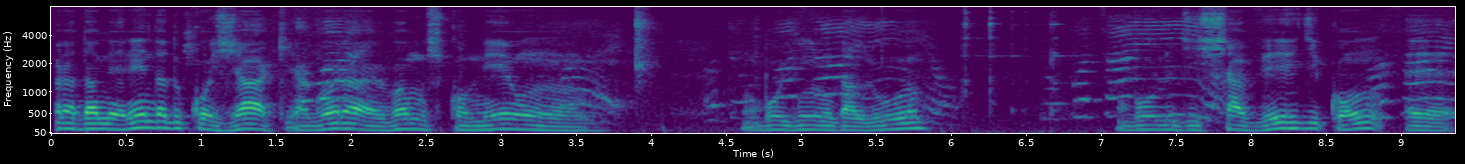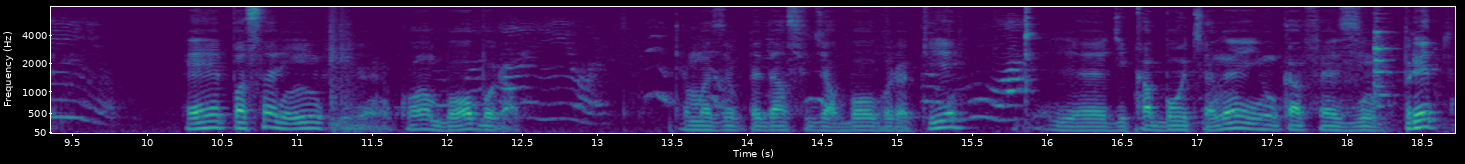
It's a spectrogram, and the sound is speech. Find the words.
para da merenda do Kojak, agora vamos comer um, um bolinho da lua. Um bolo de chá verde com... É, é passarinho, filho, com abóbora. Tem mais um pedaço de abóbora aqui. É, de cabocha, né? E um cafezinho preto.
